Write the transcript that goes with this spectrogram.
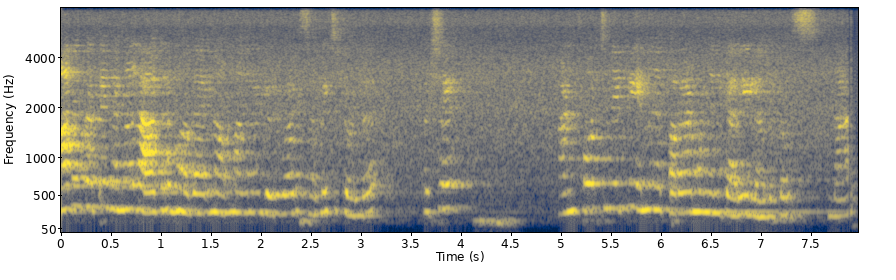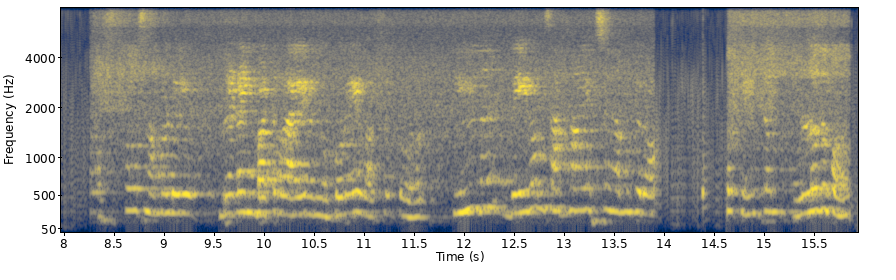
ആദ്യം തൊട്ടേ ഞങ്ങളുടെ ആഗ്രഹം അതായിരുന്നു അമ്മ അതിനുവേണ്ടി ഒരുപാട് ശ്രമിച്ചിട്ടുണ്ട്. പക്ഷേ അൺഫോർച്ചുനേറ്റ്ലി എന്ന് പറയാമെന്ന് എനിക്കറിയില്ല. ബിക്കോസ് ഡാൻസ് ഓഫ്കോഴ്സ് നമ്മുടെ ഒരു ബ്രെഡ് ആൻഡ് ബട്ടർ ആയിരുന്നു കുറേ വർഷത്തോളം. ഇന്ന് ദൈവം സഹായിച്ച് നമുക്കൊരു ഇൻകം ഉള്ളത് കൊണ്ട്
